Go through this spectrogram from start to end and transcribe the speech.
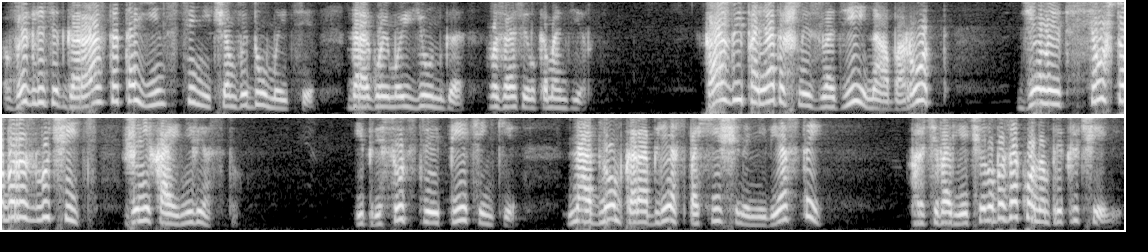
выглядит гораздо таинственнее, чем вы думаете, дорогой мой Юнга, возразил командир. Каждый порядочный злодей, наоборот, делает все, чтобы разлучить жениха и невесту. И присутствие Петеньки на одном корабле с похищенной невестой противоречило бы законам приключений.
